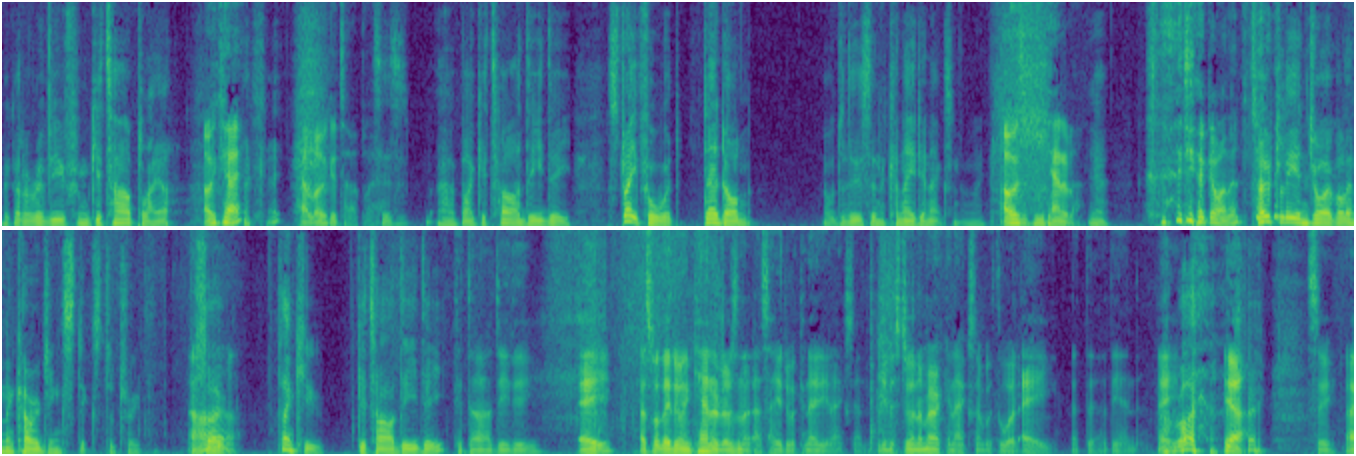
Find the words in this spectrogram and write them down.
we got a review from Guitar Player. Okay. Okay. Hello, guitar player. This is uh, by Guitar DD. Straightforward, dead on. I want to do this in a Canadian accent. Oh, is it from Canada? Yeah. yeah, go on then. Totally enjoyable and encouraging. Sticks to truth. Ah, So, thank you, Guitar DD. guitar DD. A. That's what they do in Canada, isn't it? That's how you do a Canadian accent. You just do an American accent with the word A at the at the end. A. Oh, right. Yeah. See, I,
